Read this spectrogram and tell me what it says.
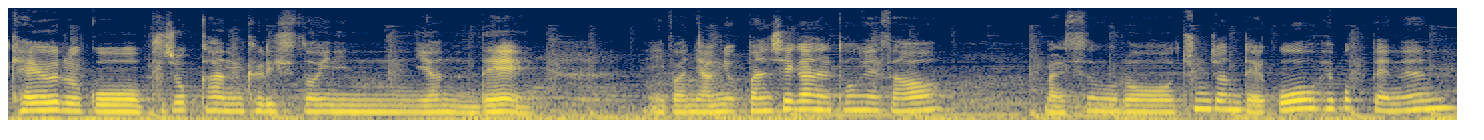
게으르고 부족한 그리스도인이었는데 이번 양육반 시간을 통해서 말씀으로 충전되고 회복되는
